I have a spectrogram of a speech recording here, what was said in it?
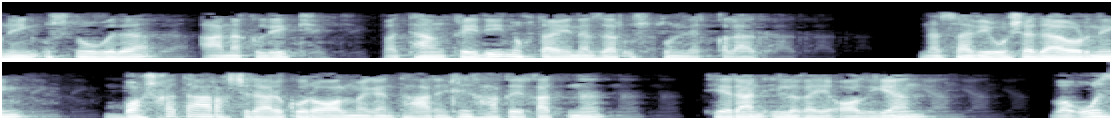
uning uslubida aniqlik va tanqidiy nuqtai nazar ustunlik qiladi. Nasaviy o'sha davrning boshqa tarixchilari ko'ra olmagan tarixiy haqiqatni teran ilg'ay olgan va o'z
